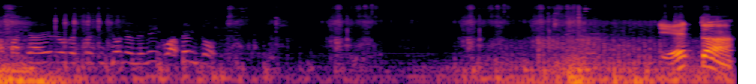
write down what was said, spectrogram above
Ataque aéreo de precisión enemigo. Atentos. ¿Y esta?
